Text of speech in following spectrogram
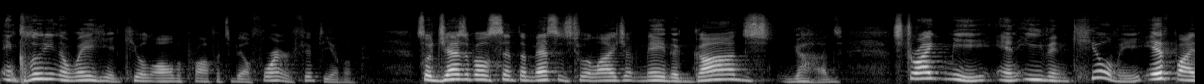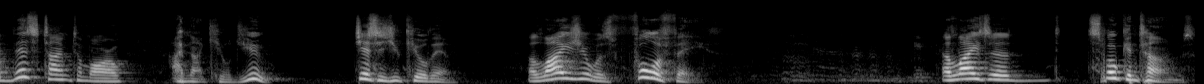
including the way he had killed all the prophets of Baal, 450 of them. So Jezebel sent the message to Elijah May the gods, gods, strike me and even kill me if by this time tomorrow I've not killed you, just as you kill them. Elijah was full of faith. Elijah spoke in tongues.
